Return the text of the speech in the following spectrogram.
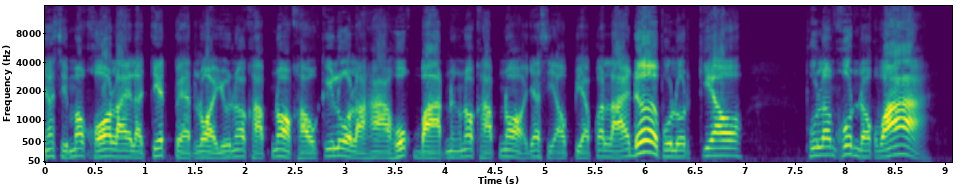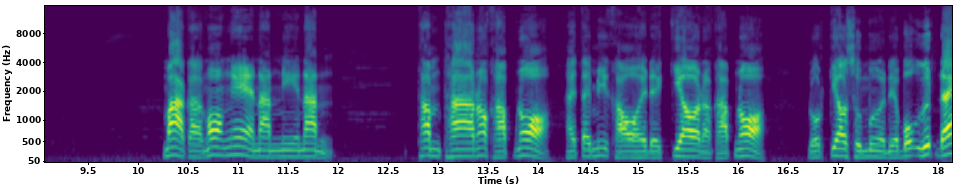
ยังสิมาขอไรละเจ็ดแปดร้อยอยู่เนาะครับนอเขากิโลละห้าหกบาทหนึ่งเนาะครับนอยาสิเอาเปรียบกันหลายเด้อผู้รถเกี่ยว ผู้ลังคนดอกว่า มากกะง้อแง่นั่นนี่นั่นทำทาเนาะครับนอให้แต่มีเขาให้ได้เกี่ยวนะครับนอรถเกี่ยวสมือเดี๋ยวบ่อึดได้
